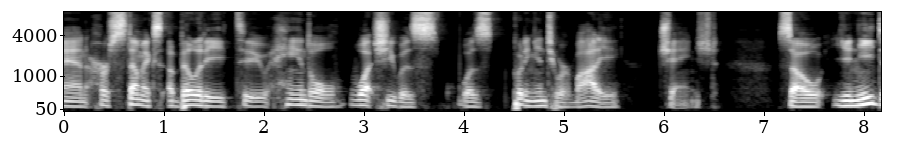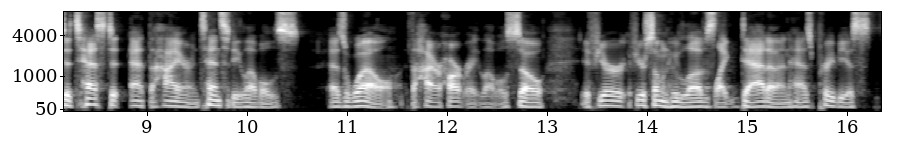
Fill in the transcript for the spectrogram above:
and her stomach's ability to handle what she was was putting into her body changed. So you need to test it at the higher intensity levels as well, at the higher heart rate levels. So if you're if you're someone who loves like data and has previous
